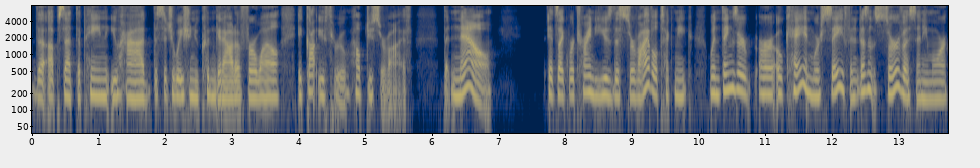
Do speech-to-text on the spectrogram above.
the upset, the pain that you had, the situation you couldn't get out of for a while. It got you through, helped you survive. But now it's like we're trying to use this survival technique when things are, are okay and we're safe and it doesn't serve us anymore.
